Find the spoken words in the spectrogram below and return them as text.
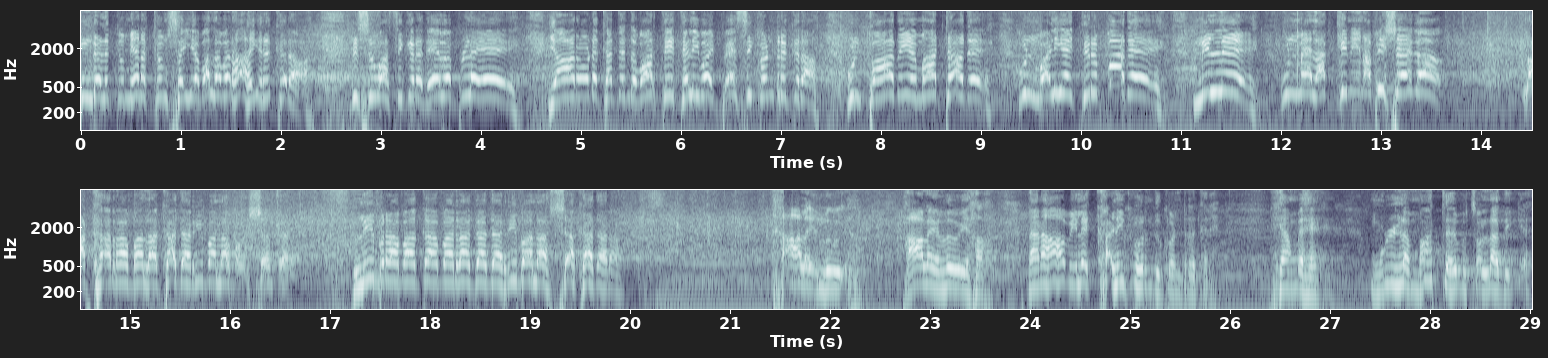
உங்களுக்கும் எனக்கும் செய்ய வல்லவராக இருக்கிறார். விசுவாசிக்கிற தேவ பிள்ளையே யாரோட கத்த இந்த வார்த்தையை தெளிவாய் பேசிக் கொண்டிருக்கிறார்? உன் பாதையை மாற்றாதே உன் வழியை திருப்பாதே நில்லு உன் மேல் அக்கினின் அபிஷேகம். லக்கரபல கதரிபல போஷத லிப்ரப சகதரா ஹாலை லூயா ஹalleluya லூயா நான் ஆவில களி கூர்ந்து கொண்டிருக்கிறேன். ஏமே முள்ள மாத்த சொல்லாதீங்க.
